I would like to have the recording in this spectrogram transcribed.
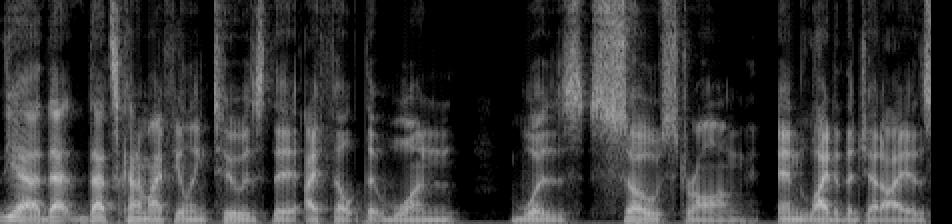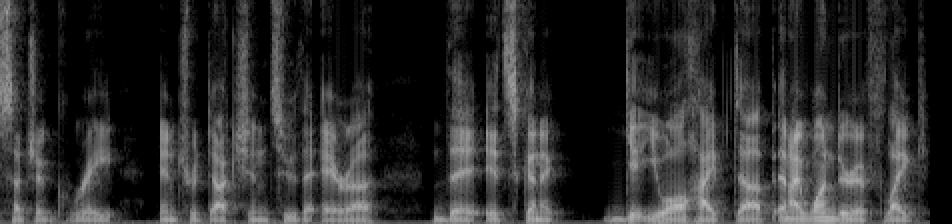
yeah that that's kind of my feeling too is that i felt that one was so strong and light of the jedi is such a great introduction to the era that it's gonna get you all hyped up and i wonder if like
